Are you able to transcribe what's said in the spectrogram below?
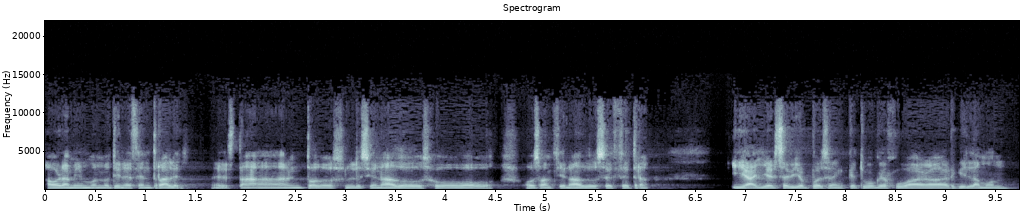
ahora mismo no tiene centrales, están todos lesionados o, o sancionados, etcétera y ayer se vio pues, en que tuvo que jugar Guillamón,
